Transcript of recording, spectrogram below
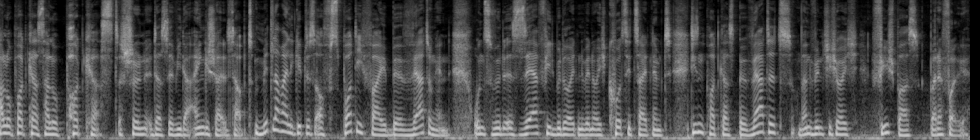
Hallo Podcast, hallo Podcast. Schön, dass ihr wieder eingeschaltet habt. Mittlerweile gibt es auf Spotify Bewertungen. Uns würde es sehr viel bedeuten, wenn ihr euch kurz die Zeit nimmt, diesen Podcast bewertet. Und dann wünsche ich euch viel Spaß bei der Folge.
